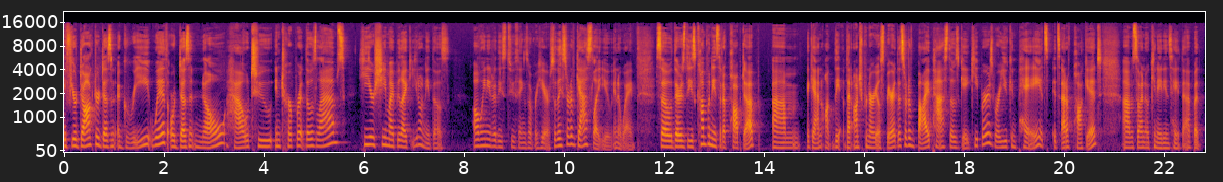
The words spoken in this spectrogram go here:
if your doctor doesn't agree with or doesn't know how to interpret those labs, he or she might be like, you don't need those. All we need are these two things over here. So they sort of gaslight you in a way. So there's these companies that have popped up. Um, again, on the, that entrepreneurial spirit that sort of bypass those gatekeepers, where you can pay. It's it's out of pocket. Um, so I know Canadians hate that, but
